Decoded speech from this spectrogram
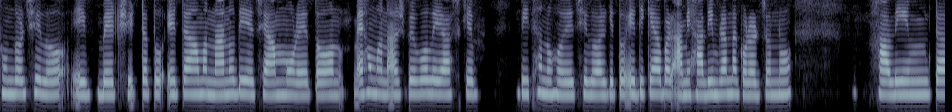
সুন্দর ছিল এই বেডশিটটা। তো এটা আমার নানু দিয়েছে আম্মুরে। তো মেহমান আসবে বলে আজকে বিছানো হয়েছিল আর কি। তো এদিকে আবার আমি হালিম রান্না করার জন্য হালিমটা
